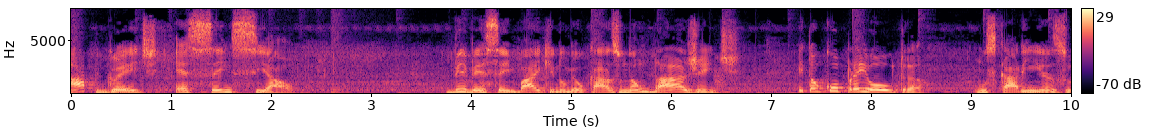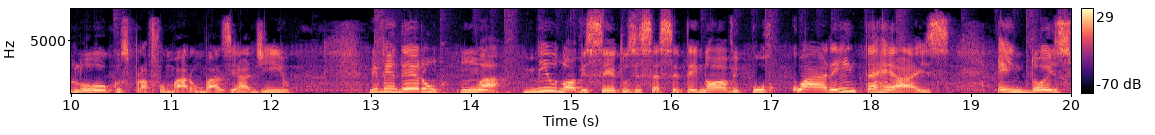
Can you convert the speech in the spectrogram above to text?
upgrade essencial. Viver sem bike, no meu caso, não dá, gente. Então comprei outra. Uns carinhas loucos para fumar um baseadinho me venderam uma 1969 por 40 reais em dois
